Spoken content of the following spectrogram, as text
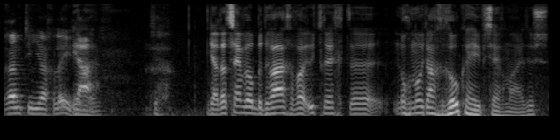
ruim 10 jaar geleden. Ja. Ja, dat zijn wel bedragen waar Utrecht eh, nog nooit aan geroken heeft, zeg maar. Dus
